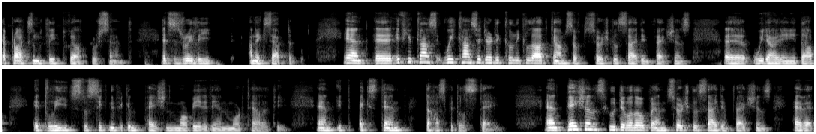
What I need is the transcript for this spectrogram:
approximately 12%. It is really unacceptable. And uh, if you cons we consider the clinical outcomes of surgical site infections, uh, without any doubt, it leads to significant patient morbidity and mortality, and it extends the hospital stay. And patients who develop an surgical site infections have a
